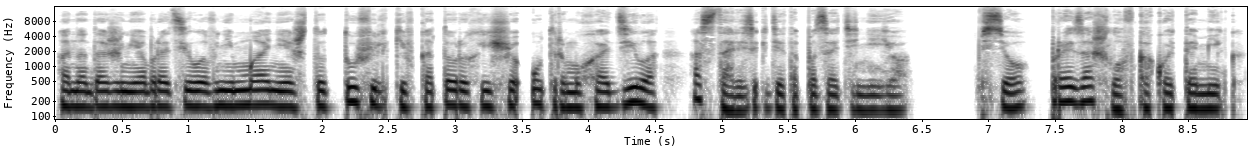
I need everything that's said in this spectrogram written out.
Она даже не обратила внимания, что туфельки, в которых еще утром уходила, остались где-то позади нее. Все произошло в какой-то миг.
